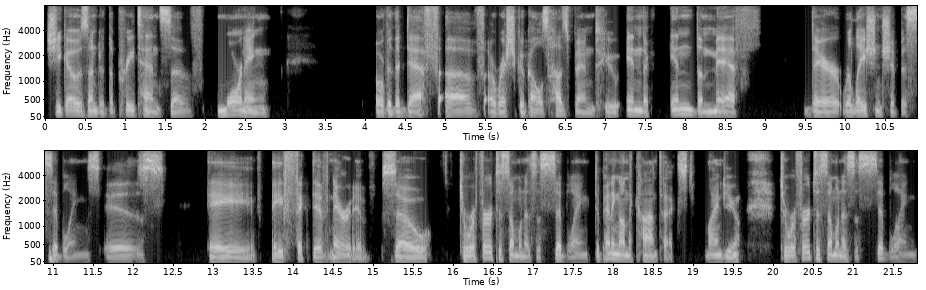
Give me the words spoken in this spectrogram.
she goes under the pretense of mourning over the death of Ereshkigal's husband, who in the in the myth, their relationship as siblings is a a fictive narrative. So to refer to someone as a sibling, depending on the context, mind you, to refer to someone as a sibling,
